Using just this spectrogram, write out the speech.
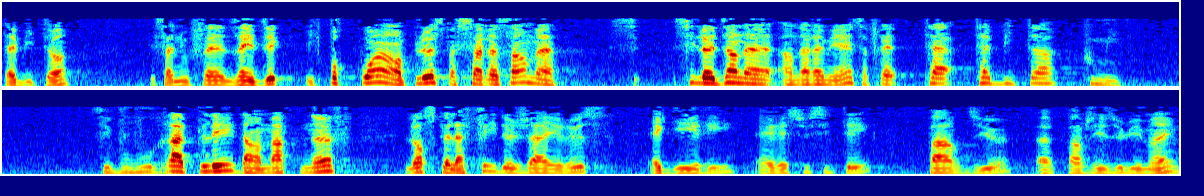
Tabitha, et ça nous, indique. Et pourquoi en plus? Parce que ça ressemble à. S'il le dit en, araméen, ça ferait Tabita Kumi. Si vous vous rappelez dans Marc 9, lorsque la fille de Jairus est guérie, est ressuscitée par Dieu, euh, par Jésus lui-même,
